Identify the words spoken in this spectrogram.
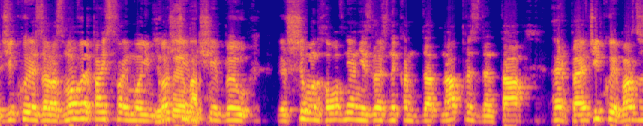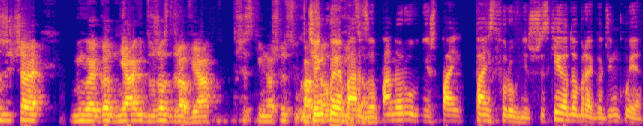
dziękuję za rozmowę Państwa i moim dziękuję gościem bardzo. dzisiaj był Szymon Hołownia, niezależny kandydat na prezydenta RP. Dziękuję bardzo, życzę miłego dnia i dużo zdrowia wszystkim naszym słuchaczom. Dziękuję bardzo, panu również, pań, państwu również. Wszystkiego dobrego, dziękuję.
